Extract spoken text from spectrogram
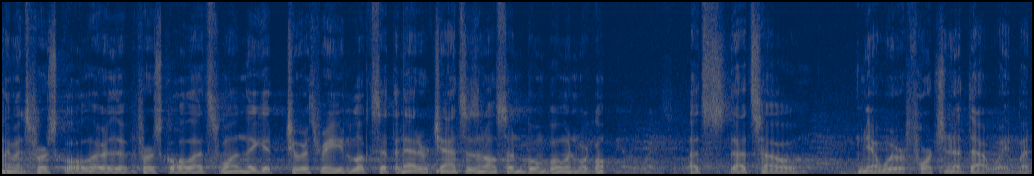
Hyman's first goal, or the first goal, that's one, they get two or three looks at the net or chances, and all of a sudden, boom, boom, and we're going the other way. That's, that's how, you know, we were fortunate that way, but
